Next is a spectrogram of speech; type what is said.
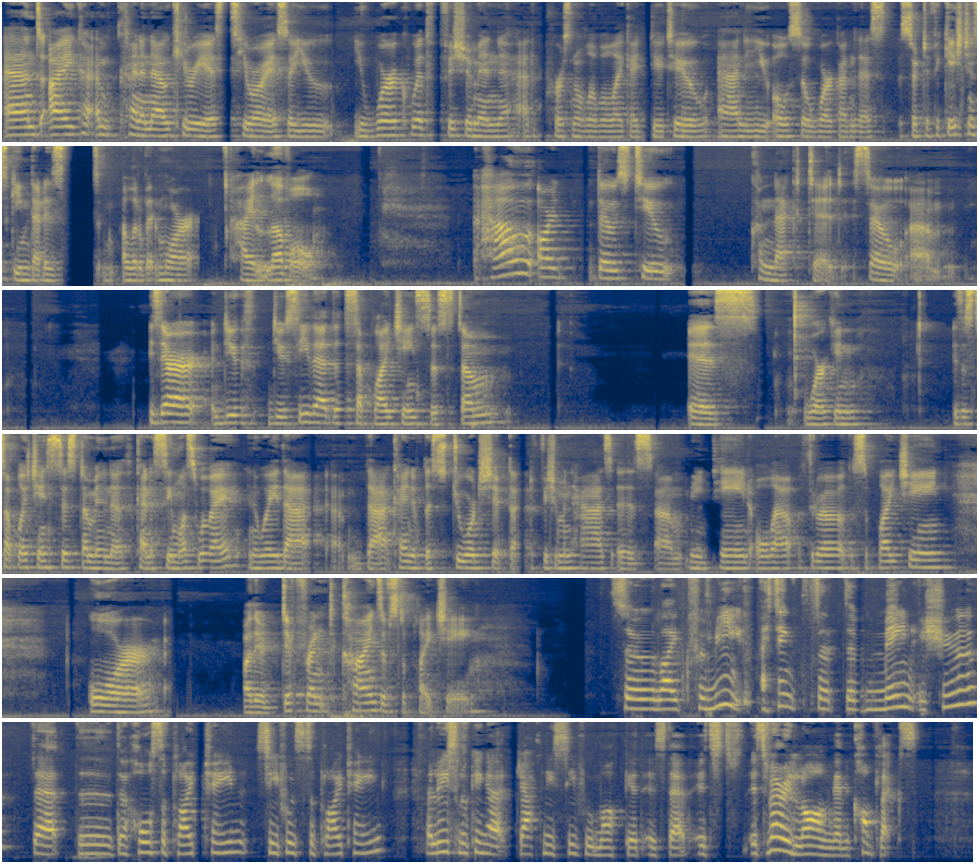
And I am kind of now curious, Hiroe. So you you work with fishermen at a personal level, like I do too, and you also work on this certification scheme that is a little bit more high level. How are those two connected. So, um, is there do you do you see that the supply chain system is working? Is the supply chain system in a kind of seamless way, in a way that um, that kind of the stewardship that the fisherman has is um, maintained all out throughout the supply chain, or are there different kinds of supply chain? So, like for me, I think that the main issue that the the whole supply chain, seafood supply chain, at least looking at Japanese seafood market, is that it's it's very long and complex.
